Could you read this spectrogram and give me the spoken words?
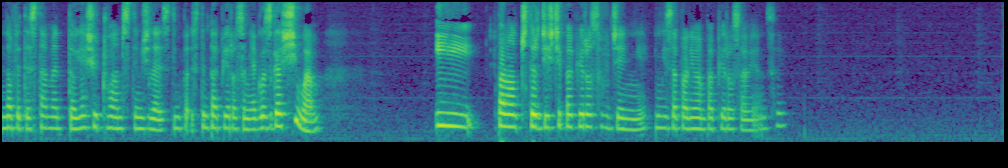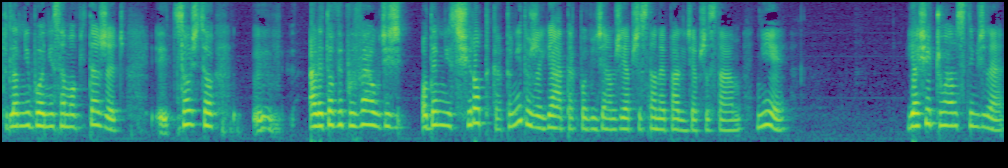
Nowy Testament, to ja się czułam z tym źle, z tym, z tym papierosem. Ja go zgasiłam. I paląc 40 papierosów dziennie, nie zapaliłam papierosa więcej. To dla mnie była niesamowita rzecz. Y, coś, co. Ale to wypływało gdzieś ode mnie z środka. To nie to, że ja tak powiedziałam, że ja przestanę palić, ja przestałam. Nie. Ja się czułam z tym źle.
